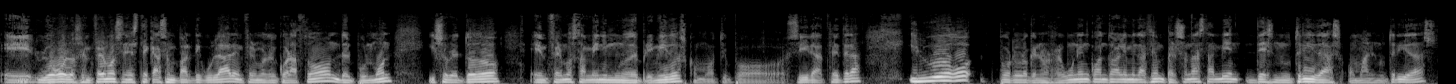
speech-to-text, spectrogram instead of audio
eh, luego los enfermos, en este caso en particular, enfermos del corazón, del pulmón y sobre todo enfermos también inmunodeprimidos como tipo SIDA, etcétera. Y luego, por lo que nos reúne en cuanto a la alimentación, personas también desnutridas o malnutridas,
